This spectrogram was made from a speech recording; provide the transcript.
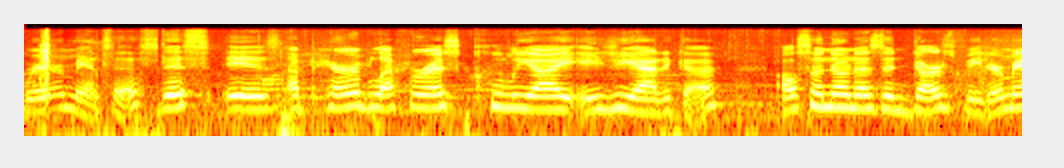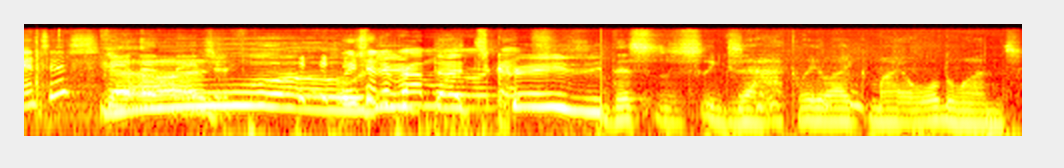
rare mantis. This is a Parablepharis kuhlii asiatica. also known as the Darth Vader mantis. Whoa, We should have dude, brought more that's orchids. crazy. This is exactly like my old ones.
